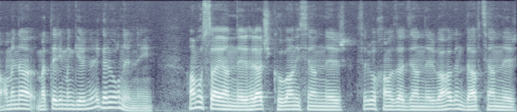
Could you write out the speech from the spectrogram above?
ամենամտերիմ ընկերները գրողներն էին։ Համուսայաններ, Հրաչիկ Հովանիսյաններ, Սերո Խանզադյաններ, Վահագն Դավթյաններ,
